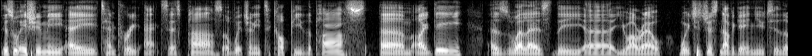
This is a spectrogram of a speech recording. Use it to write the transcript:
This will issue me a temporary access pass, of which I need to copy the pass um, ID as well as the uh, URL, which is just navigating you to the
